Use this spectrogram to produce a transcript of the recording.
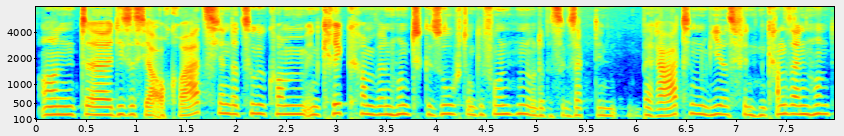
Und äh, dieses Jahr auch Kroatien dazugekommen. In Krieg haben wir einen Hund gesucht und gefunden oder besser gesagt den beraten, wie er es finden kann, seinen Hund.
